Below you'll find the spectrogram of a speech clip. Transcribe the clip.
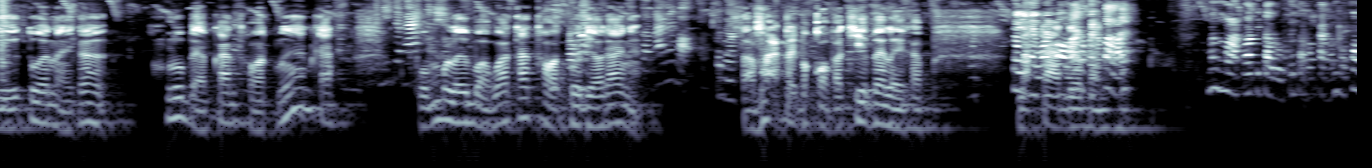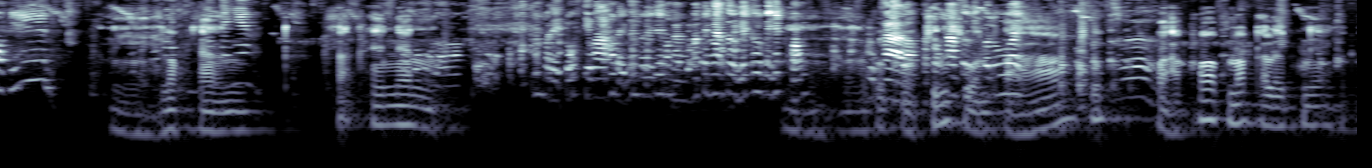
หรือตัวไหนก็รูปแบบการถอดเหมือนกัน ผมเลยบอกว่าถ้าถอดตัวเดียวได้เนี่ย สามารถไปประกอบอาชีพได้เลยครับ หลักการเดียวกันครับนี่ล็อกจานซักให้แน่นนะแล้วประกอบชิ้นส่วนฝาฝาครอบน็อตอะไรพวกเนี้ยครับ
